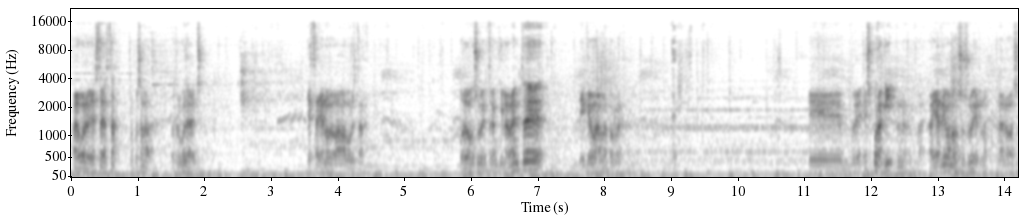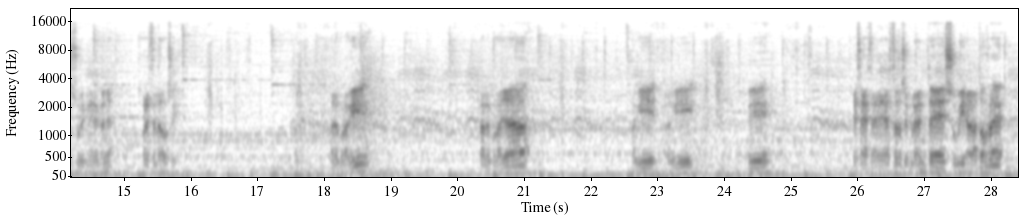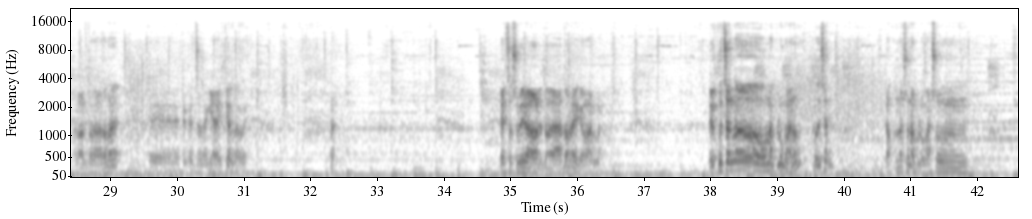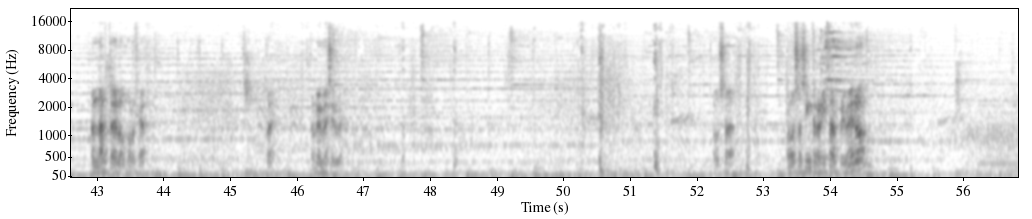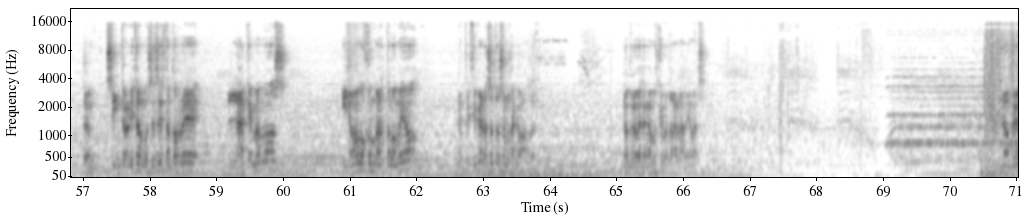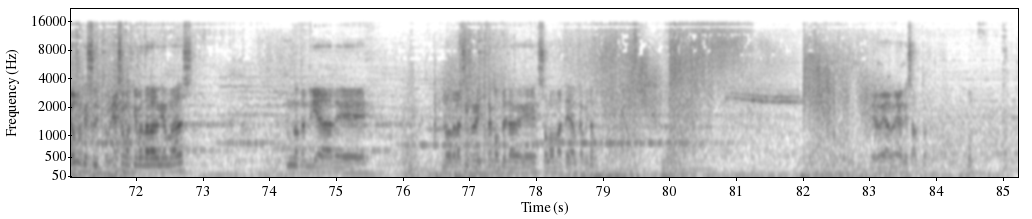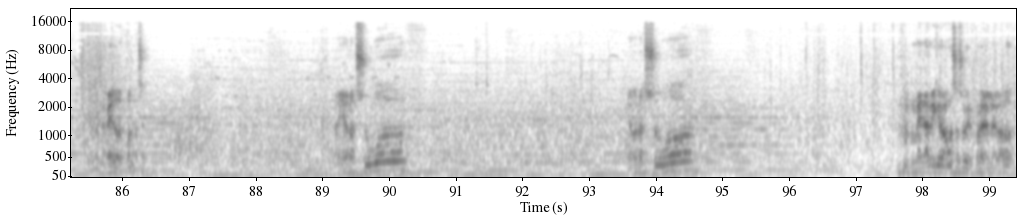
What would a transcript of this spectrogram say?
Vale, bueno, ya está, ya está. No pasa nada. Lo tenemos ya hecho. Ya está, ya no me van a molestar. Podemos subir tranquilamente y quemar la torre. Eh, es por aquí. No, ahí arriba no vas a subir, ¿no? No, no vas a subir ni de coña. Por este lado sí. Vale, vale por aquí. Vale por allá. Aquí, aquí, aquí. Ya está, ya está. Es simplemente subir a la torre, a lo alto de la torre. Eh, ¿Te enganchas aquí a la izquierda o qué? Ya esto subir a lo alto de la torre y quemarla. Estoy escuchando una pluma, ¿no? ¿Puede ser? No, no es una pluma, es un estandarte de los Borgias. Vale, también me sirve. Vamos a, vamos a sincronizar primero. Sincronizamos, es esta torre, la quemamos y nos vamos con Bartolomeo. En principio nosotros hemos acabado. ¿eh? No creo que tengamos que matar a nadie más. No creo, porque si tuviésemos que matar a alguien más, no tendría de lo de la sincronización completa que solo mate al capitán. Mira, mira, mira qué salto. Pum. Nos ha caído de espaldas, eh. Vale, y ahora subo. Y ahora subo. Me da a mí que vamos a subir por el elevador.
